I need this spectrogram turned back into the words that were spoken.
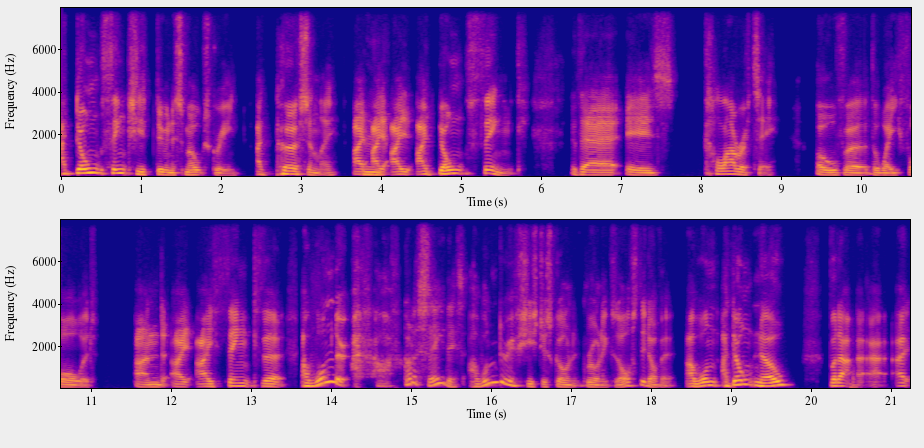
I don't think she's doing a smokescreen. I personally, I, Mm. I, I, I don't think there is clarity over the way forward. And I, I think that I wonder. Oh, I've got to say this. I wonder if she's just grown, grown exhausted of it. I want. I don't know, but I, I, I,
